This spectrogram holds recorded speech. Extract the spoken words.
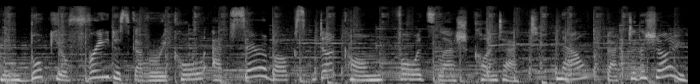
Then book your free discovery call at sarahbox.com forward slash contact. Now, back to the show.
